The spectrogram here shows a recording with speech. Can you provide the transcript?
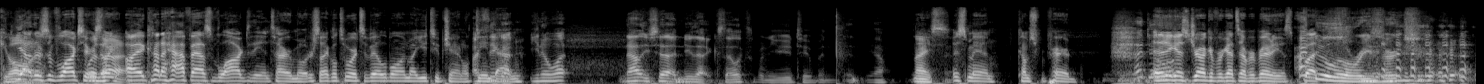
god. Yeah, there's a vlog series. Where's I, that? I kind of half-ass vlogged the entire motorcycle tour. It's available on my YouTube channel, I Dean think I, Batten. you know what? Now that you said that, I knew that because I looked up on your YouTube and, and yeah, nice. This man comes prepared, I do. and then he gets drunk and forgets how prepared he is. I But do a little research.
